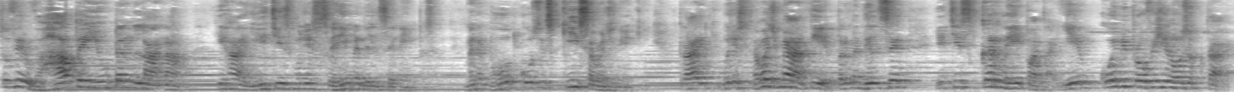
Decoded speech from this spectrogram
सो फिर वहाँ पे यू टर्न लाना कि हाँ ये चीज़ मुझे सही में दिल से नहीं पसंद है। मैंने बहुत कोशिश की समझने की, ट्राई की, मुझे समझ में आती है, पर मैं दिल से ये चीज़ कर नहीं पाता। ये कोई भी प्रोफेशन हो सकता है।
